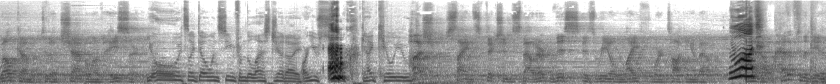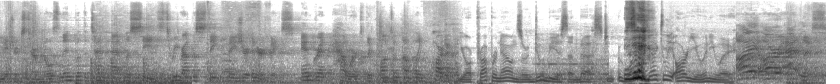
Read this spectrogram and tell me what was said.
Welcome to the Chapel of Acer. Yo, it's like that one scene from The Last Jedi. Are you Uh. sick? Can I kill you? Hush, science fiction spouter. This is real life we're talking about. What? Now, head up to the data matrix terminals and input the 10 Atlas seeds to reroute the state phasure interface and grant power to the quantum uplink particle. Your proper nouns are dubious at best. What exactly are you, anyway? I are Atlas,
